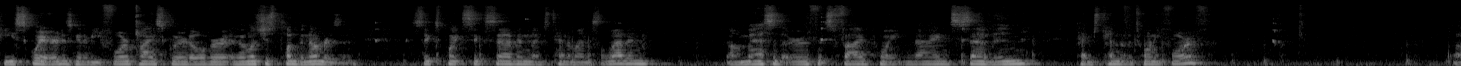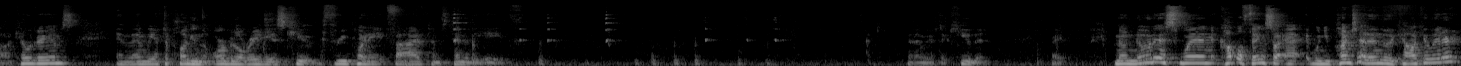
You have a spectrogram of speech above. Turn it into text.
p squared is going to be 4 pi squared over, and then let's just plug the numbers in. 6.67 times 10 to minus 11. Uh, mass of the Earth is 5.97 times 10 to the 24th uh, kilograms. And then we have to plug in the orbital radius cubed, 3.85 times 10 to the 8th. And then we have to cube it. Right. Now notice when, a couple things, so at, when you punch that into the calculator,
